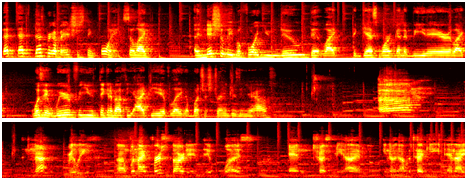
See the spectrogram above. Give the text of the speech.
that, that does bring up an interesting point. So like initially before you knew that like the guests weren't going to be there like was it weird for you thinking about the idea of letting a bunch of strangers in your house um not really um, when i first started it was and trust me i'm you know i'm a techie and i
